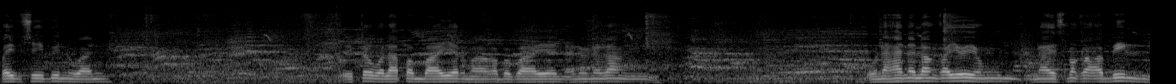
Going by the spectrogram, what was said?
571 ito wala pang buyer mga kababayan. Ano na lang unahan na lang kayo yung nais makaabil.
